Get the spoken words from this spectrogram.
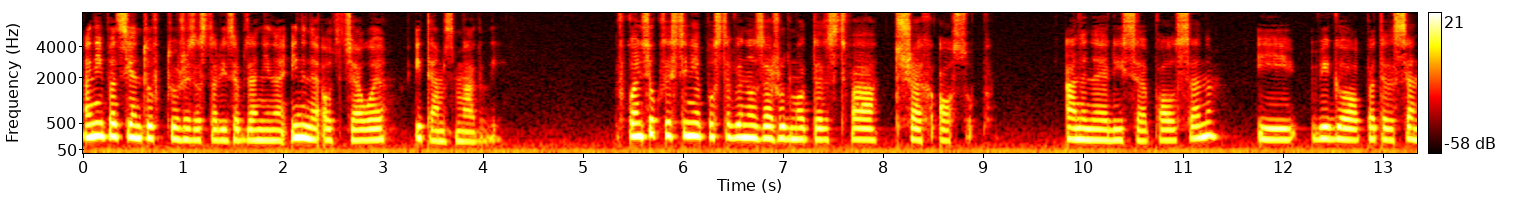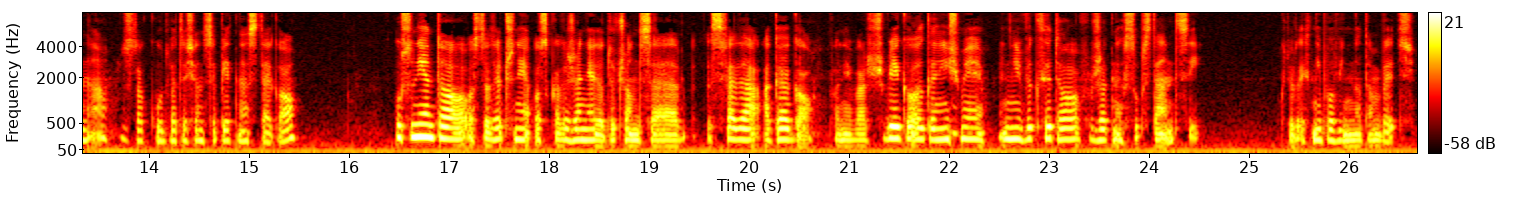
ani pacjentów, którzy zostali zebrani na inne oddziały i tam zmarli. W końcu Krystynie postawiono zarzut morderstwa trzech osób. Anny Lise Polsen i Vigo Petersena z roku 2015, Usunięto ostatecznie oskarżenie dotyczące Sfera Agego, ponieważ w jego organizmie nie wykryto żadnych substancji, których nie powinno tam być.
